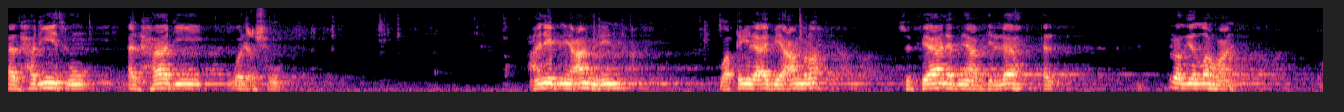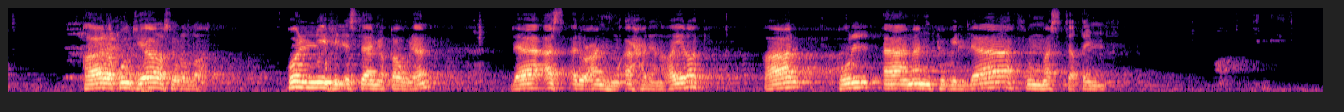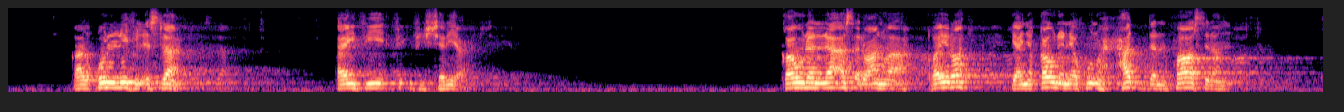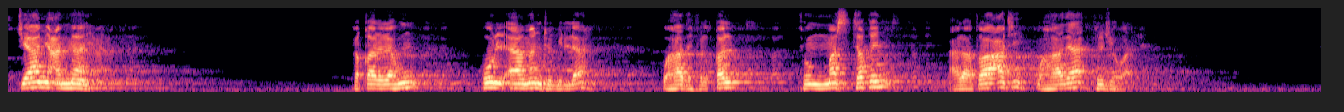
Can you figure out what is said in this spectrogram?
الحديث الحادي والعشرون. عن ابن عمرو وقيل أبي عمرو سفيان بن عبد الله رضي الله عنه. قال قلت يا رسول الله قل لي في الإسلام قولا لا أسأل عنه أحدا غيرك. قال قل آمنت بالله ثم استقم. قال قل لي في الإسلام. أي في في الشريعة. قولا لا أسأل عنه غيره يعني قولا يكون حدا فاصلا جامعا مانعا. فقال له قل آمنت بالله وهذا في القلب ثم استقم على طاعته وهذا في الجوارح.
